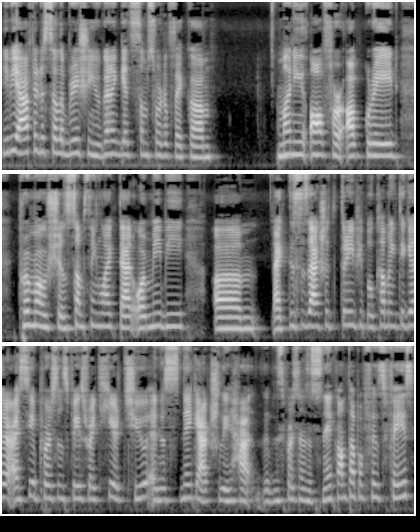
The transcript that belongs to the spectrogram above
maybe after the celebration, you're going to get some sort of like um money offer, upgrade, promotion, something like that. Or maybe um like this is actually three people coming together. I see a person's face right here too and the snake actually had this person has a snake on top of his face.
